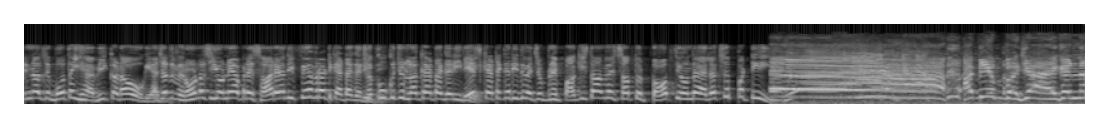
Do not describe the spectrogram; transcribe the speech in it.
ਵਿਚਾਰੀ ਨਾਲ ਤੇ ਬਹੁਤ ਹੀ ਹੈਵੀ ਕੜਾ ਹੋ ਗਿਆ। ਅੱਛਾ ਤੇ ਫਿਰ ਹੁਣ ਅਸੀਂ ਉਹਨੇ ਆਪਣੇ ਸਾਰਿਆਂ ਦੀ ਫੇਵਰਿਟ ਕੈਟਾਗਰੀ ਚੱਕੂ ਕਚੁੱਲਾ ਕੈਟਾਗਰੀ ਇਸ ਕੈਟਾਗਰੀ ਦੇ ਵਿੱਚ ਆਪਣੇ ਪਾਕਿਸਤਾਨ ਵਿੱਚ ਸਭ ਤੋਂ ਟੌਪ ਤੇ ਹੁੰਦਾ ਐਲੈਕਸ ਪੱਟੀ अभी मजा आएगा ना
